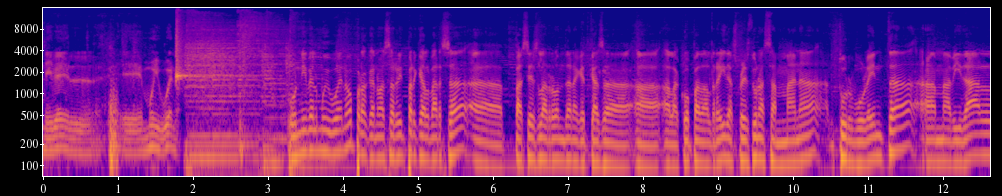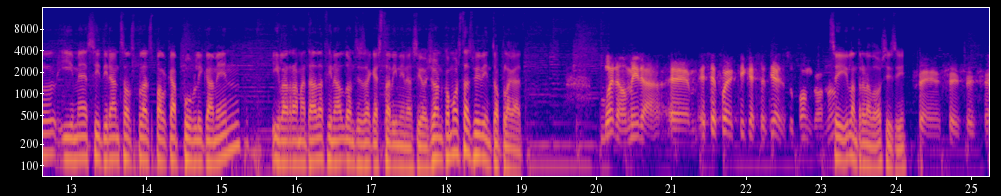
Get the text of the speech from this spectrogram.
nivel eh, muy bueno. Un nivell muy bueno, però que no ha servit perquè el Barça eh, passés la ronda, en aquest cas, a, a, a la Copa del Rei, després d'una setmana turbulenta, amb Vidal i Messi tirant-se els plats pel cap públicament, i la rematada final doncs, és aquesta eliminació. John, com ho estàs vivint tot plegat? Bueno, mira, eh, ese fue Quique Setién, supongo, ¿no? Sí, l'entrenador, sí, sí. Sí, sí, sí, sí.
